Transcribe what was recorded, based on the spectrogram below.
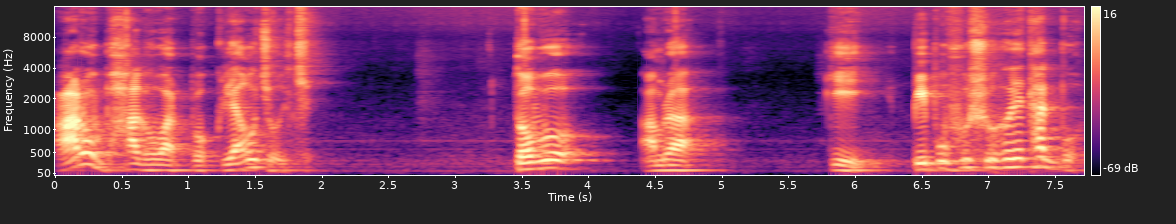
আরও ভাগ হওয়ার প্রক্রিয়াও চলছে। তবুও আমরা কি পিপুফুসু হয়ে থাকব?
